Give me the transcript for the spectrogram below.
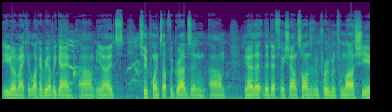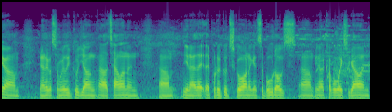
you got to make it like every other game. Um, you know, it's two points up for grabs, and um, you know they're, they're definitely showing signs of improvement from last year. Um, you know, they've got some really good young uh, talent, and um, you know they, they put a good score on against the Bulldogs. Um, you know, a couple of weeks ago, and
